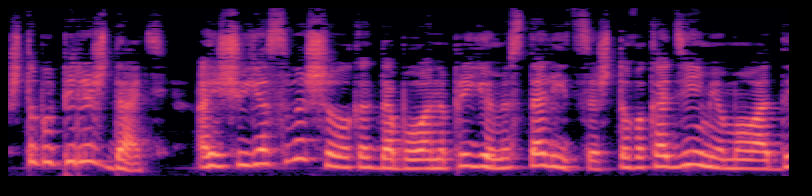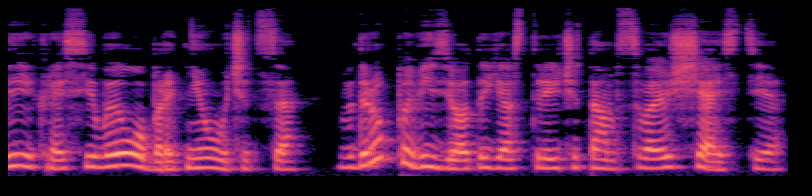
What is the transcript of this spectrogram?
чтобы переждать. А еще я слышала, когда была на приеме в столице, что в академии молодые красивые оборотни учатся. Вдруг повезет, и я встречу там свое счастье.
